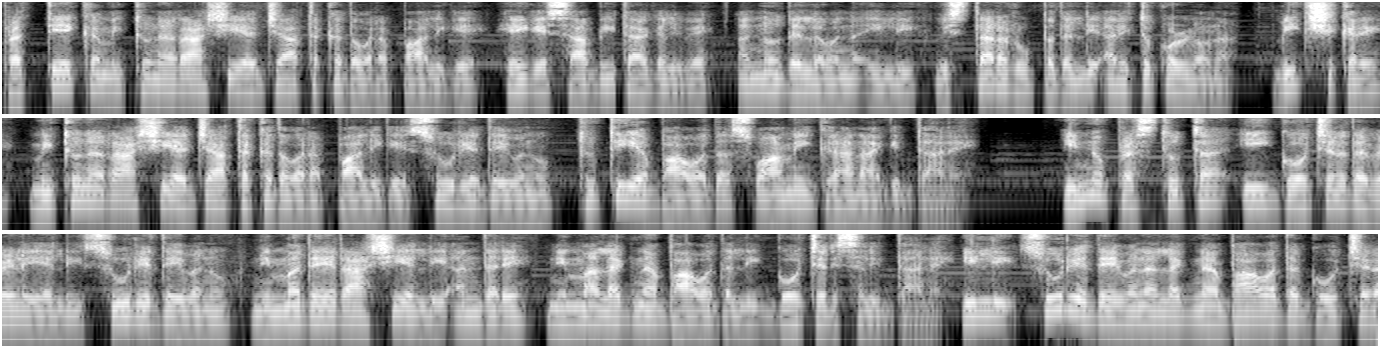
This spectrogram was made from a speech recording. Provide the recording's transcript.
ಪ್ರತ್ಯೇಕ ಮಿಥುನ ರಾಶಿಯ ಜಾತಕದವರ ಪಾಲಿಗೆ ಹೇಗೆ ಸಾಬೀತಾಗಲಿವೆ ಅನ್ನೋದೆಲ್ಲವನ್ನ ಇಲ್ಲಿ ವಿಸ್ತಾರ ರೂಪದಲ್ಲಿ ಅರಿತುಕೊಳ್ಳೋಣ. ವೀಕ್ಷಕರೇ, ಮಿಥುನ ರಾಶಿಯ ಜಾತಕದವರ ಪಾಲಿಗೆ ಸೂರ್ಯದೇವನು ತೃತೀಯ ಭಾವದ ಸ್ವಾಮಿ ಗ್ರಹನಾಗಿದ್ದಾನೆ. ಇನ್ನು ಪ್ರಸ್ತುತ ಈ ಗೋಚರದ ವೇಳೆಯಲ್ಲಿ ಸೂರ್ಯದೇವನು ನಿಮ್ಮದೇ ರಾಶಿಯಲ್ಲಿ ಅಂದರೆ ನಿಮ್ಮ ಲಗ್ನ ಭಾವದಲ್ಲಿ ಗೋಚರಿಸಲಿದ್ದಾನೆ. ಇಲ್ಲಿ ಸೂರ್ಯದೇವನ ಲಗ್ನ ಭಾವದ ಗೋಚರ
